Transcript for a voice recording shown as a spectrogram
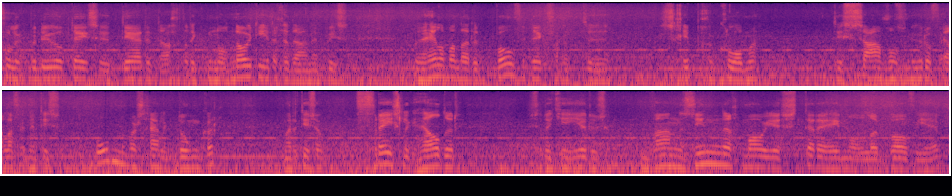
voel ik me nu op deze derde dag. Wat ik nog nooit eerder gedaan heb, is ik ben helemaal naar het bovendek van het uh, schip geklommen. Het is s'avonds een uur of elf en het is onwaarschijnlijk donker. Maar het is ook vreselijk helder, zodat je hier dus een waanzinnig mooie sterrenhemel eh, boven je hebt.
